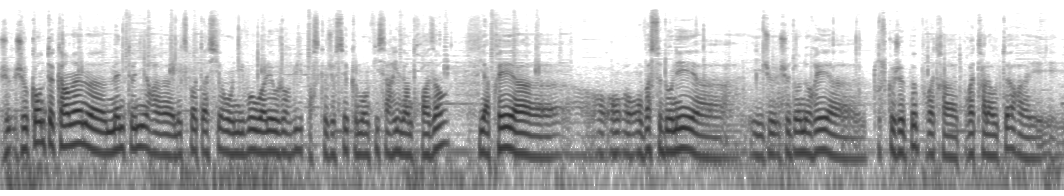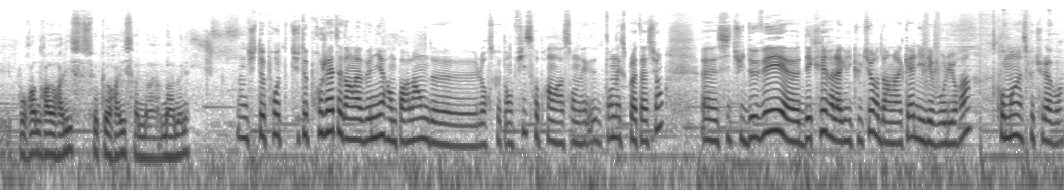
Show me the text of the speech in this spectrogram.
je, compte quand même euh, maintenir euh, l'exploitation au niveau où elle est aujourd'hui parce que je sais que mon fils arrive dans trois ans. Puis après, on, va se donner et je, donnerai tout ce que je peux pour être à, pour être à la hauteur et pour rendre à Euralis ce que Euralis m'a amené. Tu, te projettes dans l'avenir en parlant de lorsque ton fils reprendra son, ton exploitation. si tu devais décrire l'agriculture dans laquelle il évoluera, comment est-ce que tu la vois?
